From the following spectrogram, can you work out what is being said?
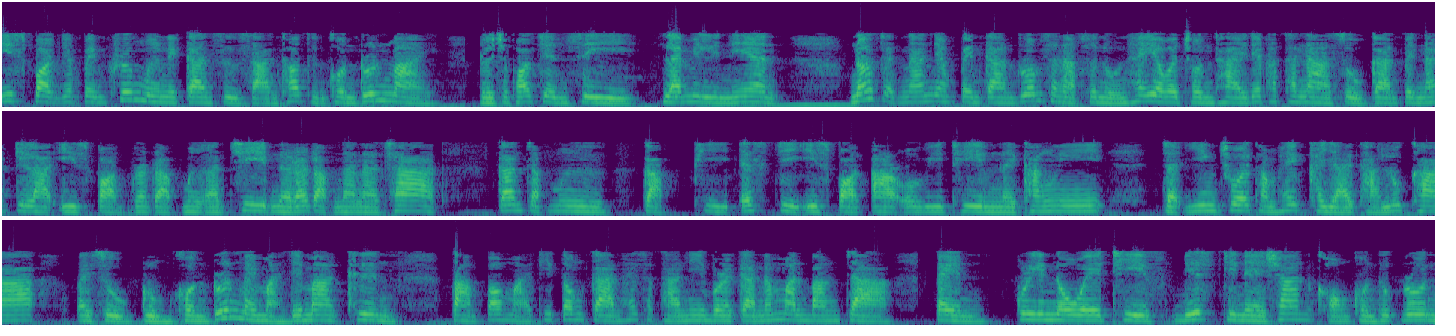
e-sport ยังเป็นเครื่องมือในการสื่อสารเข้าถึงคนรุ่นใหม่ โดยเฉพาะ Gen Z และ Millennial นอกจากนั้นยังเป็นการร่วมสนับสนุนให้เยาวชนไทยได้พัฒนาสู่การเป็นนักกีฬา e-sport ระดับมืออาชีพในระดับนานาชาติ การจับมือกับ PSG eSport ROV Team ในครั้งนี้ จะยิ่งช่วยทำให้ขยายฐานลูกค้า ไปสู่กลุ่มคนรุ่นใหม่ ๆ ได้มากขึ้น ตามเป้าหมายที่ต้องการให้สถานีบริการน้ำมันบางจากเป็น Greennovative Destination ของคนทุกรุ่น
